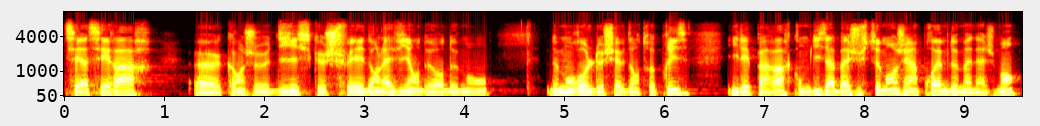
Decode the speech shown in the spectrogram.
C'est assez rare euh, quand je dis ce que je fais dans la vie en dehors de mon de mon rôle de chef d'entreprise. Il est pas rare qu'on me dise ah bah justement j'ai un problème de management.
